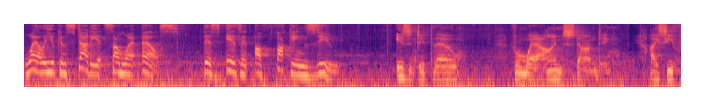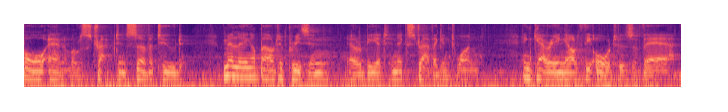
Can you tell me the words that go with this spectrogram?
Well, you can study it somewhere else. This isn't a fucking zoo. Isn't it, though? From where I'm standing, I see four animals trapped in servitude, milling about a prison, albeit an extravagant one, and carrying out the orders of their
